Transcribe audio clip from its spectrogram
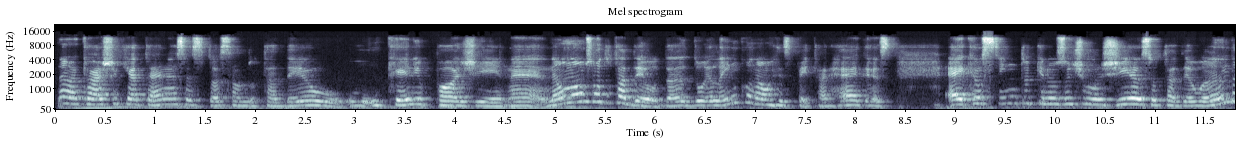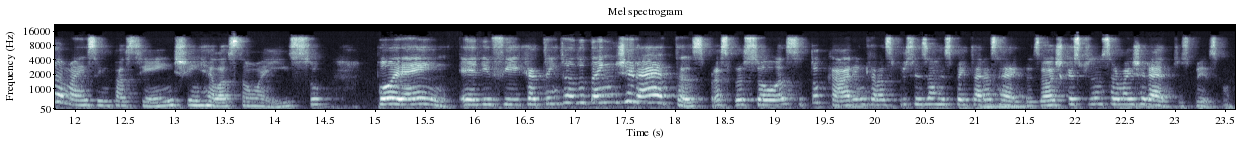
Não, é que eu acho que até nessa situação do Tadeu, o, o que ele pode, né, não, não só do Tadeu, da, do elenco não respeitar regras, é que eu sinto que nos últimos dias o Tadeu anda mais impaciente em relação a isso, Porém, ele fica tentando dar indiretas para as pessoas se tocarem que elas precisam respeitar as regras. Eu acho que eles precisam ser mais diretos mesmo.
